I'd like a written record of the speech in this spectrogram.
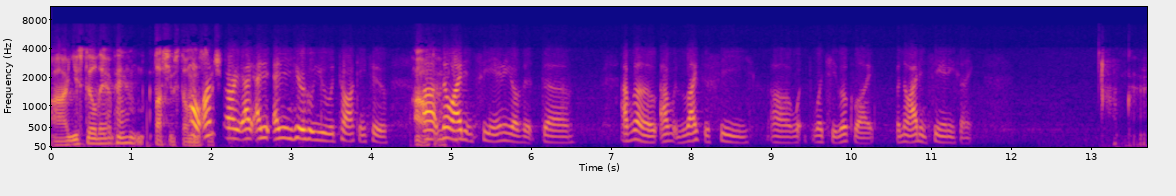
Uh, are you still there, Pam? I thought she was still. Oh, I'm sorry. I, I didn't hear who you were talking to. Oh, uh, no, I didn't see any of it. Uh, I'm gonna. I would like to see uh, what what she looked like, but no, I didn't see anything. Okay.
